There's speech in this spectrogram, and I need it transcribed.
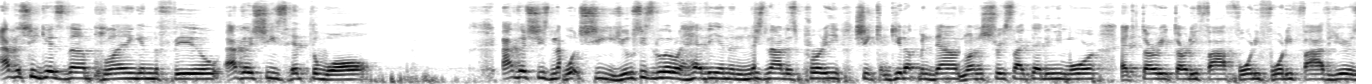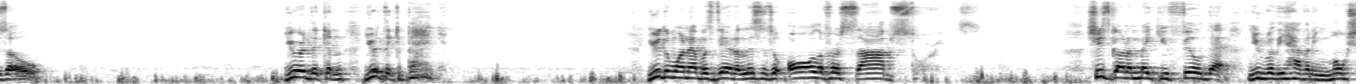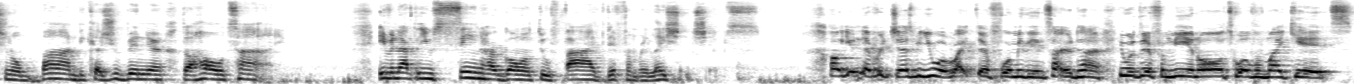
After she gets done playing in the field, after she's hit the wall, after she's not what she used, she's a little heavy in the neck. She's not as pretty. She can get up and down, run the streets like that anymore at 30, 35, 40, 45 years old. You're the you're the companion. You're the one that was there to listen to all of her sob stories. She's going to make you feel that you really have an emotional bond because you've been there the whole time. Even after you've seen her going through five different relationships. Oh, you never judged me. You were right there for me the entire time. You were there for me and all 12 of my kids.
